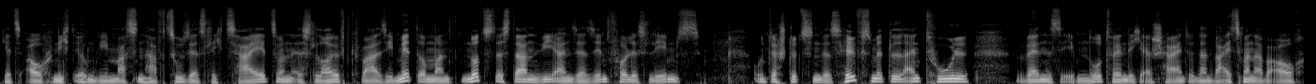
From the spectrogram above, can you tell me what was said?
jetzt auch nicht irgendwie massenhaft zusätzlich Zeit, sondern es läuft quasi mit und man nutzt es dann wie ein sehr sinnvolles lebensunterstützendes Hilfsmittel, ein Tool, wenn es eben notwendig erscheint. Und dann weiß man aber auch,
